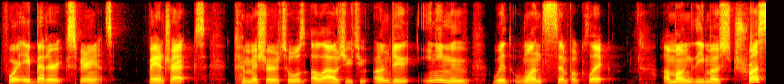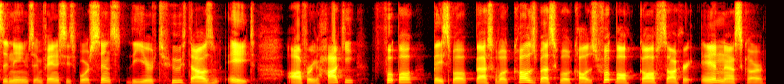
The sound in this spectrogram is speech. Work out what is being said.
for a better experience. Fantrax Commissioner Tools allows you to undo any move with one simple click. Among the most trusted names in fantasy sports since the year 2008, offering hockey, football, baseball, basketball, college basketball, college football, golf, soccer, and NASCAR.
